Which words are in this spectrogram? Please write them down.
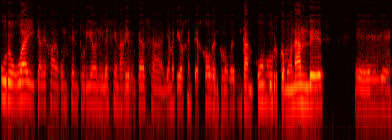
Uruguay, que ha dejado algún centurión y legionario en casa, y ha metido gente joven como Bentancur, como Nández, eh,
